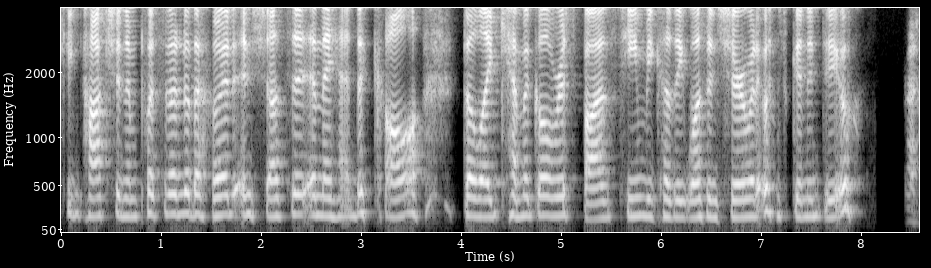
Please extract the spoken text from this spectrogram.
concoction and puts it under the hood and shuts it and they had to call the like chemical response team because he wasn't sure what it was going to do.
